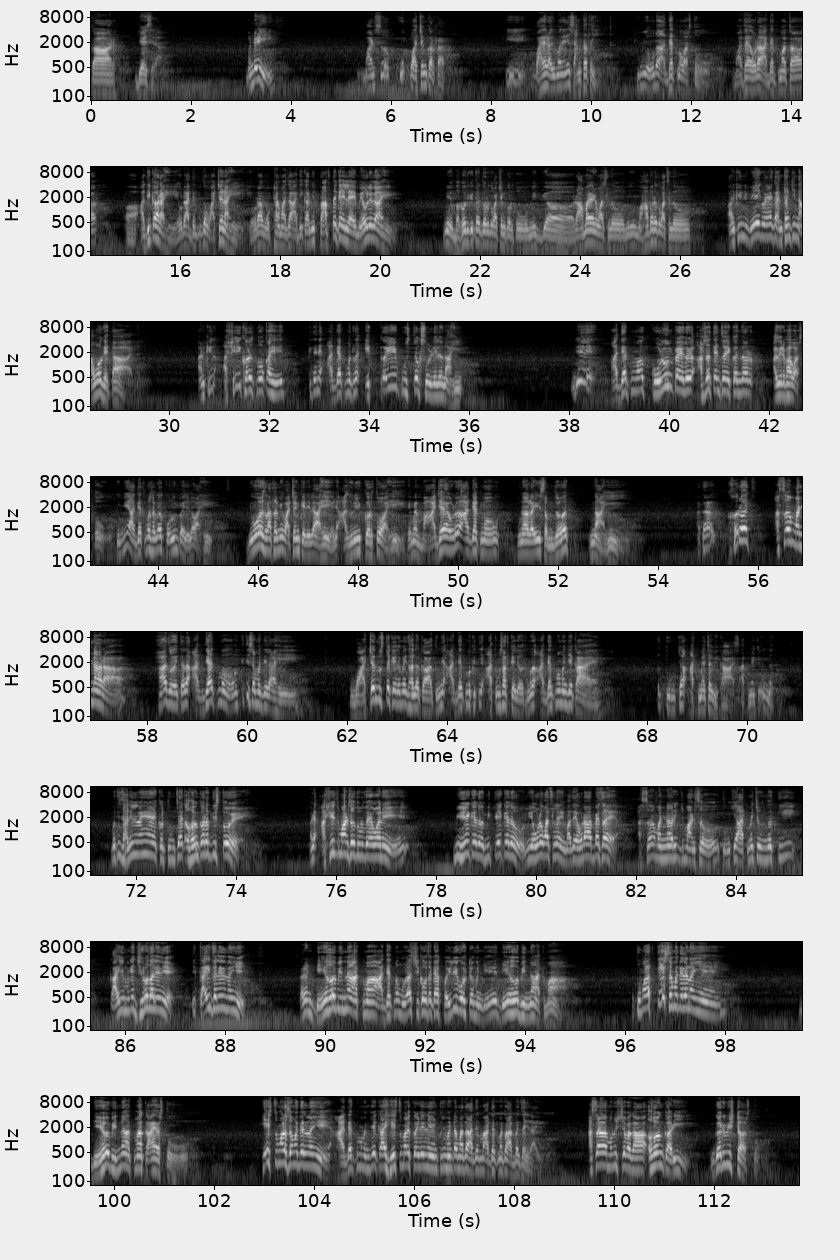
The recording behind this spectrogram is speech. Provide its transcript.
Car जय श्रीराम. मंडळी माणसं खूप वाचन करतात की बाहेर अभिमानाने सांगतातही की मी एवढं अध्यात्म वाचतो माझा एवढा अध्यात्माचा अधिकार आहे एवढं अध्यात्माचं वाचन आहे एवढा मोठा माझा अधिकार मी प्राप्त केलेला आहे मिळवलेला आहे. मी भगवद्गीता दररोज वाचन करतो मी रामायण वाचलं मी महाभारत वाचलं. आणखीन वेगवेगळ्या ग्रंथांची नावं घेतात. आणखीन असेही खरंच लोक आहेत की त्यांनी अध्यात्मातलं एकही पुस्तक सोडलेलं नाही. म्हणजे अध्यात्म कोळून प्यायलो असं त्यांचा एकंदर आविर्भाव असतो. की मी अध्यात्म सगळं कोळून प्यायलेलो आहे. दिवस रात्र मी वाचन केलेलं आहे आणि अजूनही करतो आहे. त्यामुळे माझ्या एवढं अध्यात्म कुणालाही समजत नाही. आता खरंच असं म्हणणारा हा जो आहे त्याला अध्यात्म किती समजलेला आहे? वाचन नुसतं केलं नाही झालं का? तुम्ही अध्यात्म किती आत्मसात केलं? मग अध्यात्म म्हणजे काय? तर तुमच्या आत्म्याचा विकास आत्म्याची उन्नती. मग ती झालेली नाही आहे कारण तुमच्यात अहंकारच दिसतोय. आणि अशीच माणसं दुर्दैवाने मी हे केलं मी ते केलं मी एवढं वाचलंय माझा एवढा अभ्यास आहे. असं म्हणणारीच माणसं तुमची आत्म्याची उन्नती काही म्हणजे झिरो झालेली आहे. ती काहीच झालेली नाही आहे कारण देह भिन्न आत्मा अध्यात्म मुळात शिकवतं काय? पहिली गोष्ट म्हणजे देह भिन्न आत्मा. तुम्हाला तेच समजलेलं नाही आहे देह भिन्न आत्मा काय असतो? हेच तुम्हाला समजलेलं नाही आहे अध्यात्म म्हणजे काय हेच तुम्हाला कळलेलं नाही. आणि तुम्ही म्हणता माझा अध्यात्म अध्यात्माचा अभ्यास झालेला आहे. असा मनुष्य बघा अहंकारी गर्विष्ठ असतो.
